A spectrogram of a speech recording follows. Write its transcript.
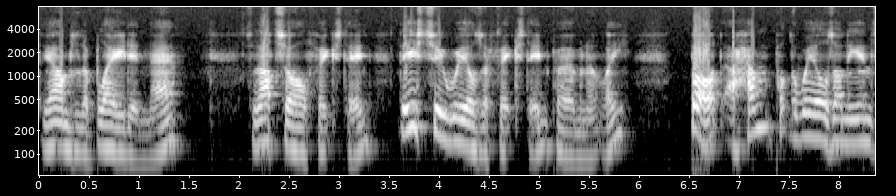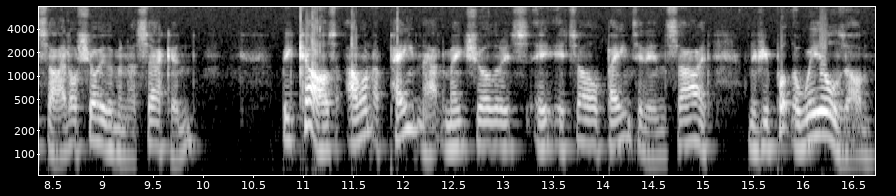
the arms of the blade in there. So that's all fixed in. These two wheels are fixed in permanently, but I haven't put the wheels on the inside. I'll show you them in a second because I want to paint that to make sure that it's it, it's all painted inside. And if you put the wheels on,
